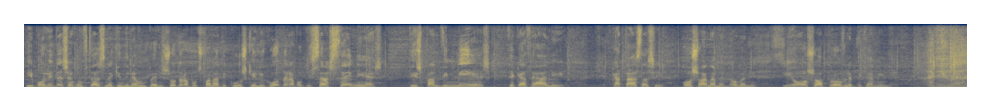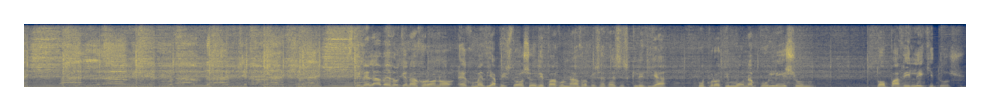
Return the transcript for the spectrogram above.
Οι πολίτες έχουν φτάσει να κινδυνεύουν περισσότερο από τους φανατικούς και λιγότερα από τις ασθένειες, τις πανδημίες και κάθε άλλη κατάσταση όσο αναμενόμενη ή όσο απρόβλεπτη κι αν είναι. Στην Ελλάδα εδώ και ένα χρόνο έχουμε διαπιστώσει ότι υπάρχουν άνθρωποι σε θέσεις κλειδιά που προτιμούν να πουλήσουν το παδιλίκι τους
